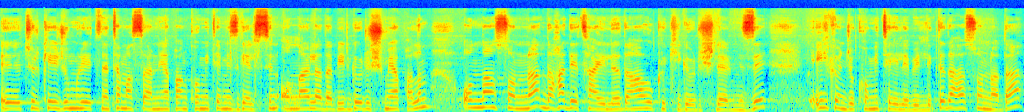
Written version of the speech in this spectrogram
e, Türkiye Cumhuriyeti'ne temaslarını yapan komitemiz gelsin. Onlarla da bir görüşme yapalım. Ondan sonra daha detaylı, daha hukuki görüşlerimizi ilk önce komiteyle birlikte daha sonra da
